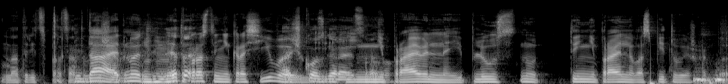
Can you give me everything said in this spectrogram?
на 30% Да, это, ну, это, м это просто некрасиво очко и, и неправильно, и плюс, ну, ты неправильно воспитываешь как бы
